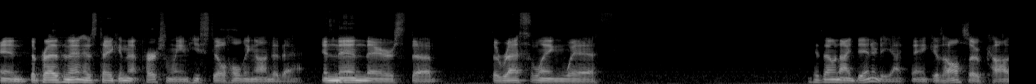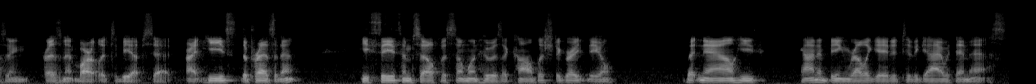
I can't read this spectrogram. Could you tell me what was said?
and the president has taken that personally and he's still holding on to that and then there's the the wrestling with his own identity i think is also causing president bartlet to be upset right he's the president he sees himself as someone who has accomplished a great deal but now he's kind of being relegated to the guy with ms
